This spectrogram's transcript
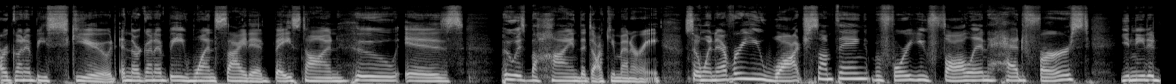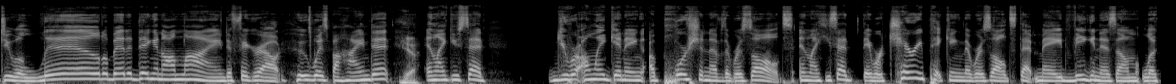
are going to be skewed and they're going to be one sided based on who is who is behind the documentary. So whenever you watch something before you fall in head first, you need to do a little bit of digging online to figure out who was behind it. Yeah. And like you said, you were only getting a portion of the results. And like you said, they were cherry picking the results that made veganism look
